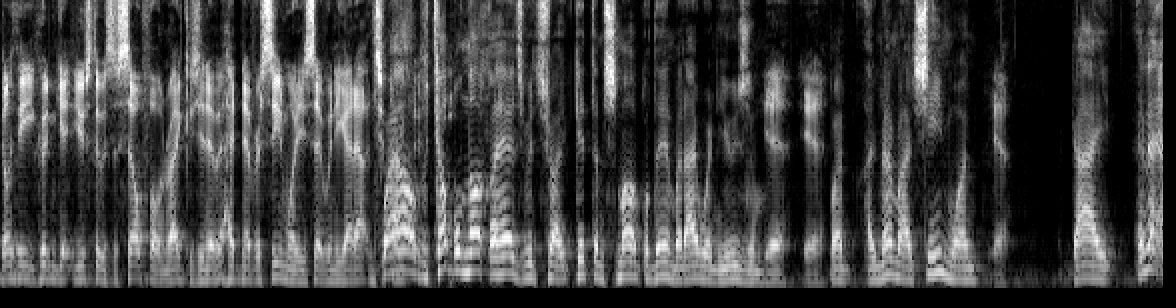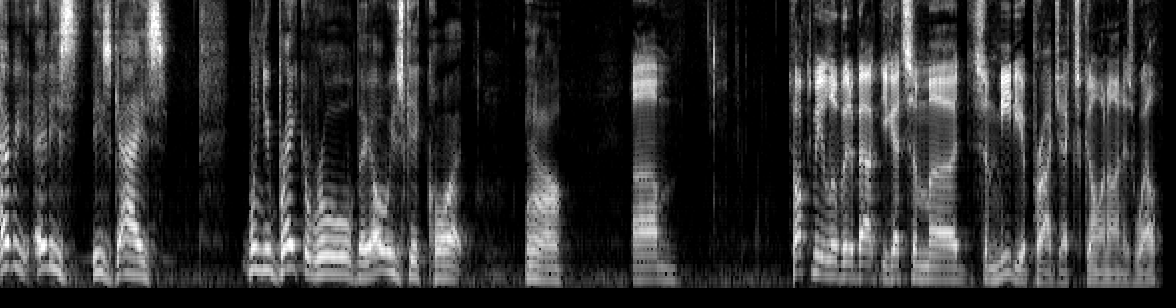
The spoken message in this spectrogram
The only thing you couldn't get used to was the cell phone, right? Because you never had never seen one. You said when you got out in well, a couple knuckleheads would try to get them smuggled in, but I wouldn't use them. Yeah, yeah, But I remember I seen one. yeah. guy, and every these these guys, when you break a rule, they always get caught. You know. Um, talk to me a little bit about you got some uh, some media projects going on as well.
